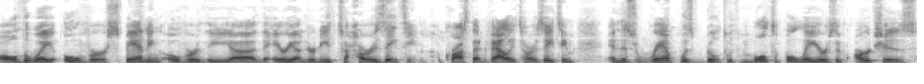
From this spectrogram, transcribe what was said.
all the way over, spanning over the uh, the area underneath to Harazetim, across that valley to Harazetim, and this ramp was built with multiple layers of arches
